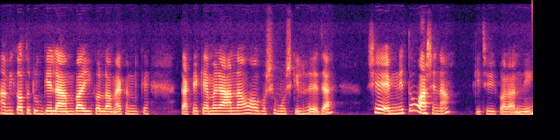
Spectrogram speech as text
আমি কতটুকু গেলাম, বা ই করলাম, এখন তাকে ক্যামেরা আনাও অবশ্য মুশকিল হয়ে যায়। সে এমনিতেও আসে না, কিছুই করার নেই।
